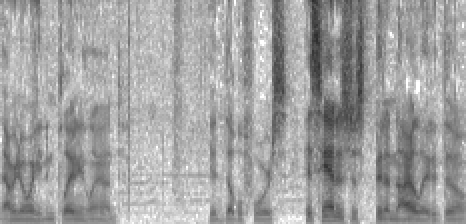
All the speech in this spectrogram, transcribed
Now we know why he didn't play any land. He had double force. His hand has just been annihilated, though.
